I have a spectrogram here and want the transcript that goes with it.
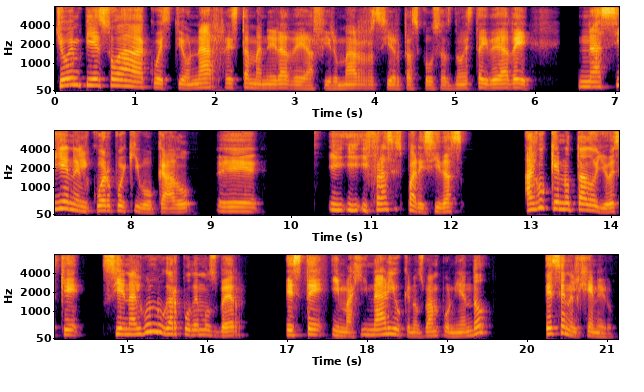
yo empiezo a cuestionar esta manera de afirmar ciertas cosas, ¿no? Esta idea de nací en el cuerpo equivocado eh, y, y frases parecidas. Algo que he notado yo es que si en algún lugar podemos ver este imaginario que nos van poniendo es en el género.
